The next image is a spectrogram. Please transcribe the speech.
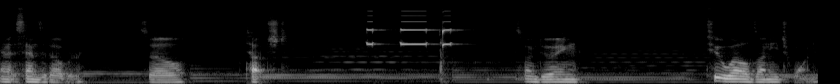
And it sends it over. So touched. So I'm doing two welds on each one.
